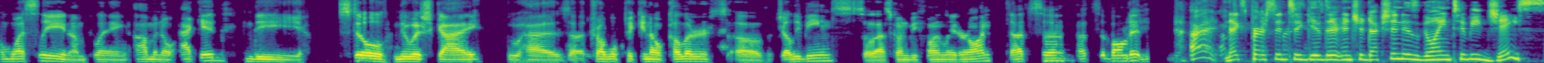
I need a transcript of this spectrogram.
I'm Wesley, and I'm playing Amino Acid, the still newish guy who has uh, trouble picking out colors of jelly beans. So that's going to be fun later on. That's uh, that's about it. All right, next person to give their introduction is going to be Jace.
